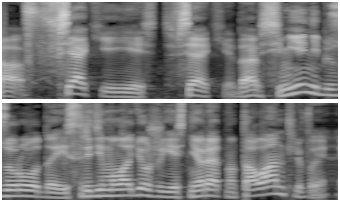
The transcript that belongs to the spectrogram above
А, всякие есть, всякие, да, в семье не без урода, и среди молодежи есть невероятно талантливые,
